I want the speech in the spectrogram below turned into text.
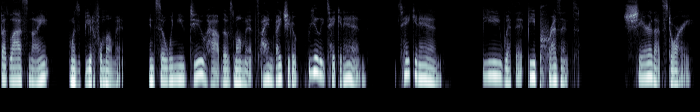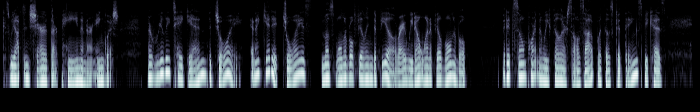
But last night was a beautiful moment. And so when you do have those moments, I invite you to really take it in. Take it in. Be with it. Be present. Share that story because we often share their pain and our anguish, but really take in the joy. And I get it. Joy is the most vulnerable feeling to feel, right? We don't want to feel vulnerable. But it's so important that we fill ourselves up with those good things because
